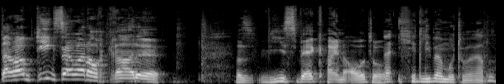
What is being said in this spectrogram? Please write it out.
Darum ging's aber doch gerade. Was, wie es wäre kein Auto. Na, ich hätte lieber Motorradl.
